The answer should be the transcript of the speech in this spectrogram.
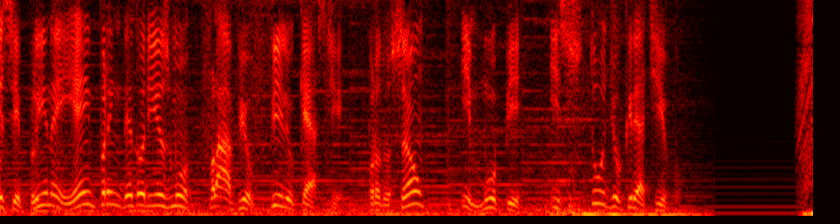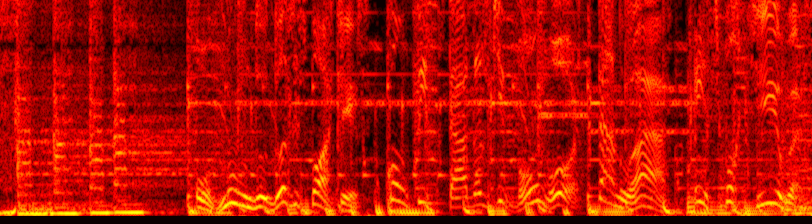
Disciplina e empreendedorismo, Flávio Filho Cast. Produção Imup Estúdio Criativo. O mundo dos esportes, com pitadas de bom humor. Tá no ar, Esportivas.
